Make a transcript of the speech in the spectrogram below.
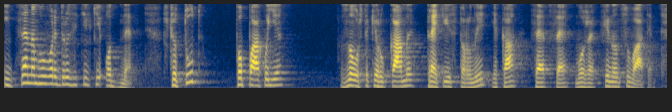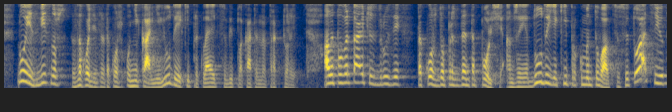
І це нам говорить, друзі, тільки одне: що тут попахує знову ж таки руками третьої сторони, яка це все може фінансувати. Ну і звісно ж, знаходяться також унікальні люди, які приклеють собі плакати на трактори. Але повертаючись, друзі, також до президента Польщі Анджея Дуди, який прокоментував цю ситуацію,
